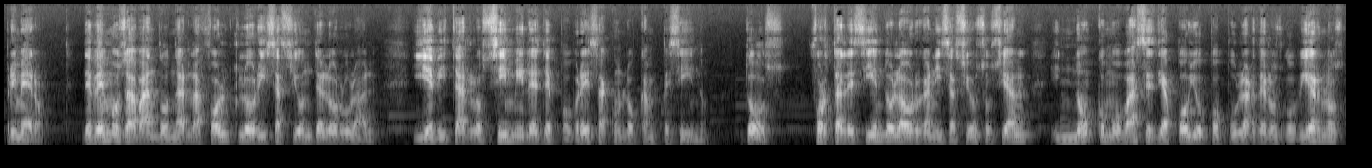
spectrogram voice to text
Primero, debemos abandonar la folclorización de lo rural y evitar los símiles de pobreza con lo campesino. Dos, fortaleciendo la organización social y no como bases de apoyo popular de los gobiernos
